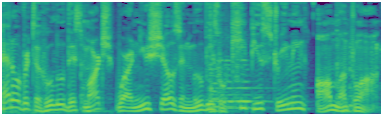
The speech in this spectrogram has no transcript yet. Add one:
Head over to Hulu this March, where our new shows and movies will keep you streaming all month long.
